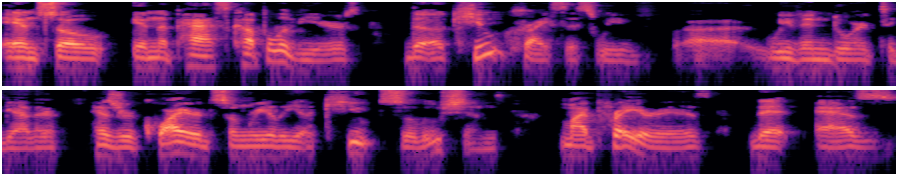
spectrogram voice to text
And so, in the past couple of years, the acute crisis we've uh, we've endured together has required some really acute solutions. My prayer is that as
